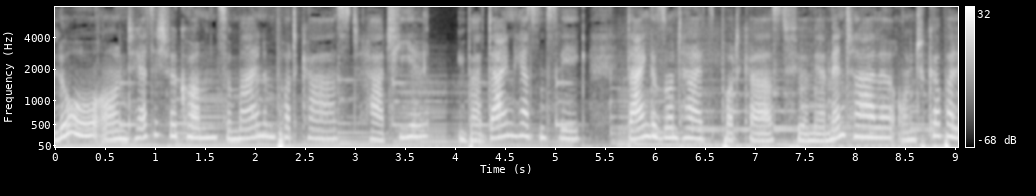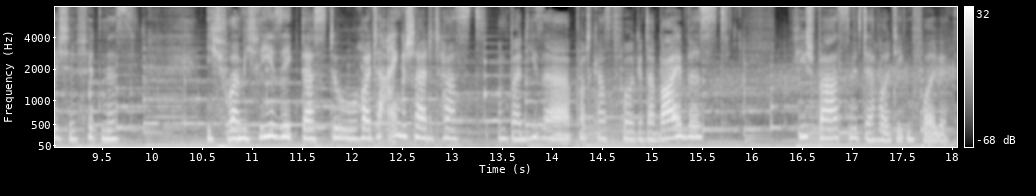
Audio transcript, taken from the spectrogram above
Hallo und herzlich willkommen zu meinem Podcast Hard Heal über deinen Herzensweg, dein Gesundheitspodcast für mehr mentale und körperliche Fitness. Ich freue mich riesig, dass du heute eingeschaltet hast und bei dieser Podcast-Folge dabei bist. Viel Spaß mit der heutigen Folge.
